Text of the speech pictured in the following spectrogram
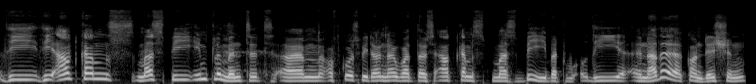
the the outcomes must be implemented. Um, of course, we don't know what those outcomes must be, but the another condition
